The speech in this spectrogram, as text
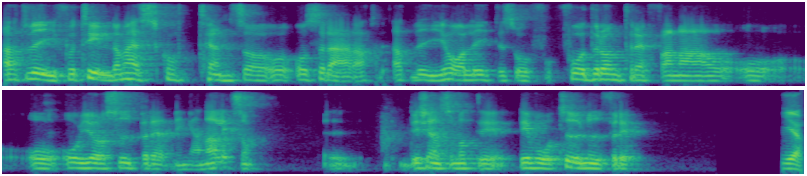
att vi får till de här skotten så, och, och sådär. Att, att vi har lite så, får drömträffarna och, och, och, och gör superräddningarna. Liksom. Eh, det känns som att det, det är vår tur nu för det. Ja.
